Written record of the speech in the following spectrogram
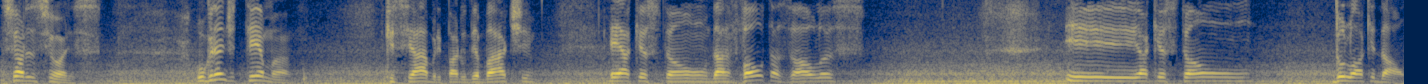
Senhoras e senhores, o grande tema que se abre para o debate é a questão da volta às aulas e a questão do lockdown.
